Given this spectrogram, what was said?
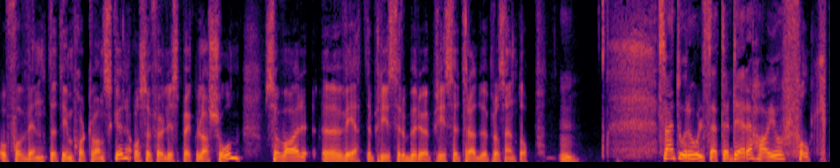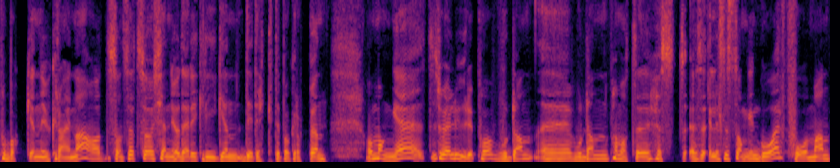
og forventet importvansker, og selvfølgelig spekulasjon, så var eh, og brødpriser 30 opp. Mm. Svein Tore Holsæter, dere har jo folk på bakken i Ukraina, og sånn sett så kjenner jo dere krigen direkte på kroppen. Og mange tror jeg lurer på hvordan, eh, hvordan på en måte høst, eller sesongen går. Får man,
